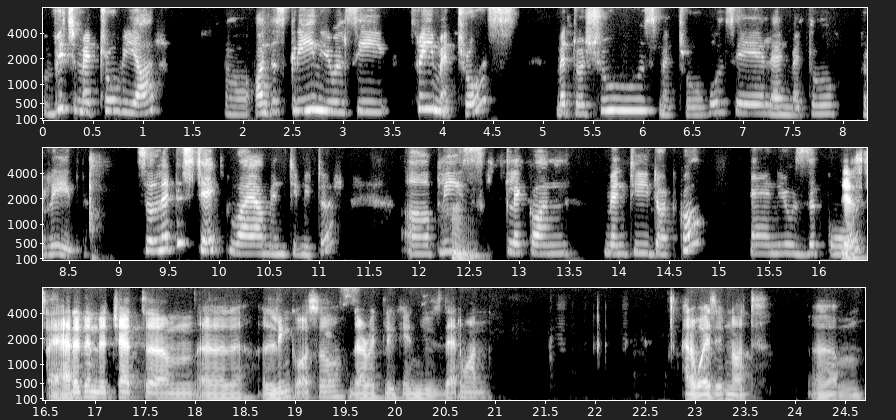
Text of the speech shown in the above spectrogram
which metro we are? Uh, on the screen, you will see three metros, Metro Shoes, Metro Wholesale, and Metro Rail. So let us check via Mentimeter. Uh, please hmm. click on menti.com and use the code. Yes, I added in the chat um, a, a link also. Yes. Directly, you can use that one. Otherwise, if not, um,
